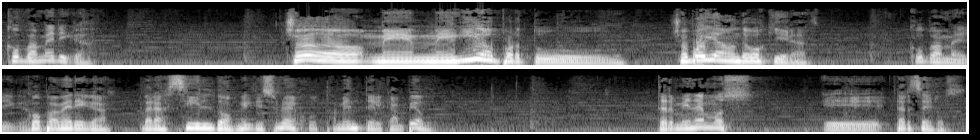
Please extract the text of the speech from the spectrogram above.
Copa América. Yo me, me guío por tu. Yo voy a donde vos quieras. Copa América. Copa América, Brasil 2019, justamente el campeón. Terminamos eh, Terceros.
